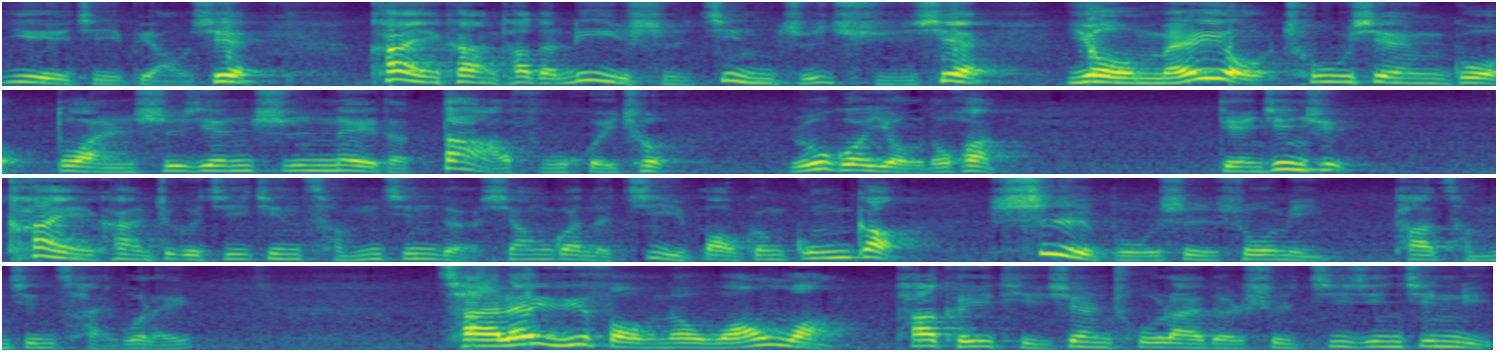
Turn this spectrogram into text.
业绩表现，看一看它的历史净值曲线有没有出现过短时间之内的大幅回撤。如果有的话，点进去看一看这个基金曾经的相关的季报跟公告，是不是说明他曾经踩过雷？踩雷与否呢？往往它可以体现出来的是基金经理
